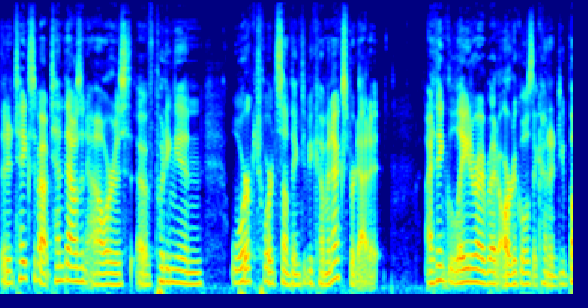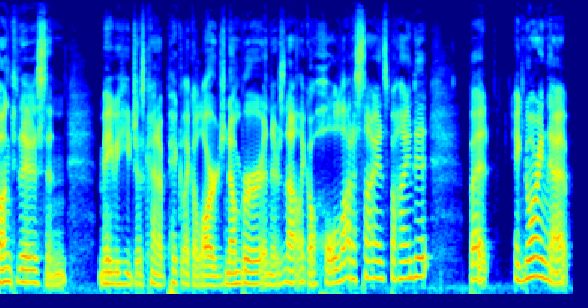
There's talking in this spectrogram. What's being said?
that it takes about 10,000 hours of putting in work towards something to become an expert at it. I think later I read articles that kind of debunked this and maybe he just kind of picked like a large number and there's not like a whole lot of science behind it. But ignoring that,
